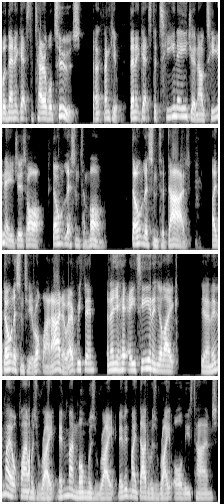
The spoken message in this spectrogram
But then it gets to terrible twos. Thank you. Then it gets to teenager. Now, teenagers, oh, don't listen to mom. Don't listen to dad. Like, don't listen to your upline. I know everything. And then you hit 18 and you're like, yeah, maybe my upline was right. Maybe my mum was right. Maybe my dad was right all these times.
